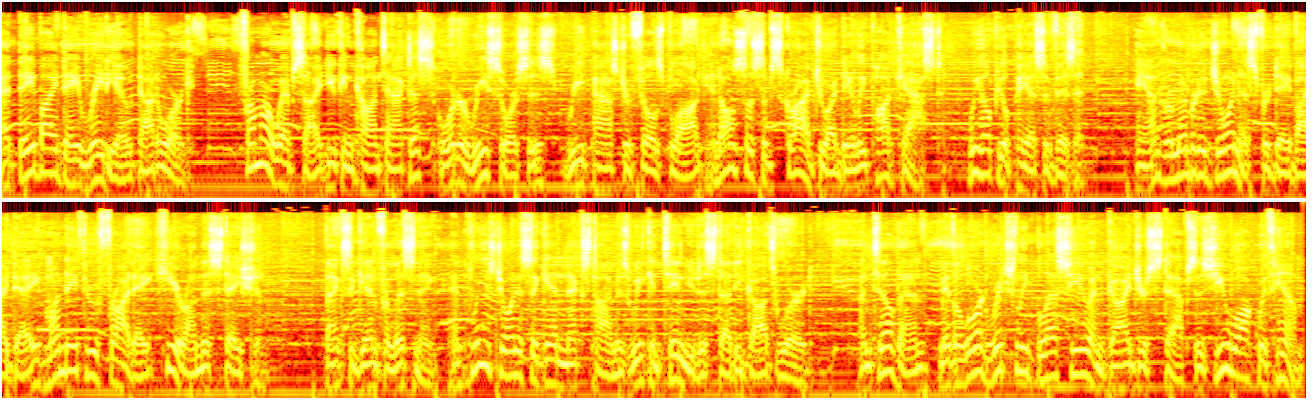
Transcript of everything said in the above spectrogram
at daybydayradio.org. From our website, you can contact us, order resources, read Pastor Phil's blog, and also subscribe to our daily podcast. We hope you'll pay us a visit. And remember to join us for Day by Day, Monday through Friday, here on this station. Thanks again for listening, and please join us again next time as we continue to study God's Word. Until then, may the Lord richly bless you and guide your steps as you walk with Him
